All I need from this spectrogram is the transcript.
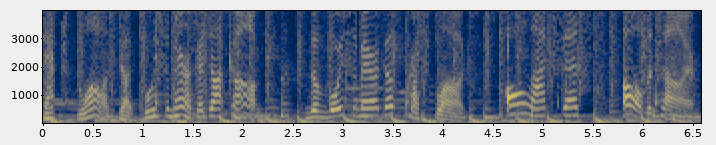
That's blog.voiceamerica.com. The Voice America Press Blog. All access, all the time.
